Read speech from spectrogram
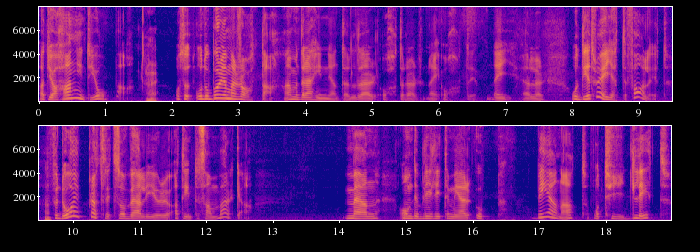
att jag hann inte jobba. Nej. Och, så, och då börjar man rata. Ja men det där hinner jag inte. Eller det där, åh det där, nej, åh det, nej. Eller, och det tror jag är jättefarligt. För då är plötsligt så väljer du att inte samverka. Men om det blir lite mer uppbenat och tydligt.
